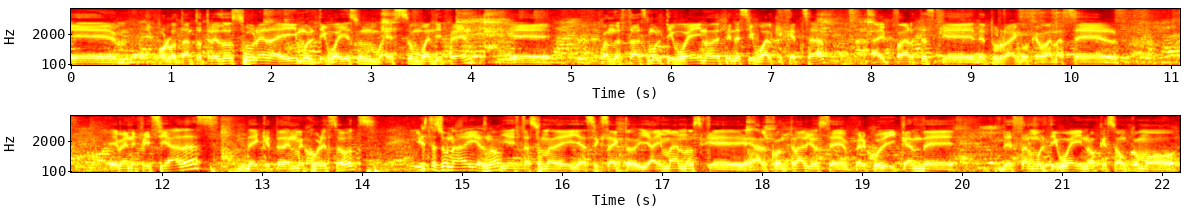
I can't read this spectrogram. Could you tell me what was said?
Eh, por lo tanto, 3-2 Sured ahí, multiway es un, es un buen defend. Eh, cuando estás multiway no defiendes igual que heads up. Hay partes que, de tu rango que van a ser eh, beneficiadas de que te den mejores odds. Y esta es una de ellas, ¿no? Y esta es una de ellas, exacto. Y hay manos que al contrario se perjudican de, de estar multiway, ¿no? Que son como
